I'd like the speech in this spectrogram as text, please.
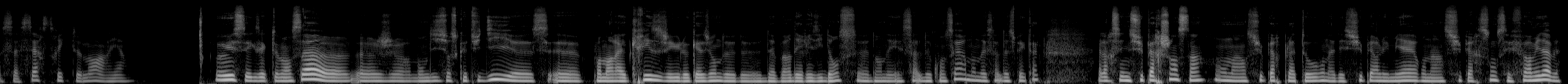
ça sert strictement à rien. Oui, c'est exactement ça. Euh, euh, je rebondis sur ce que tu dis. pendant la crise, j'ai eu l'occasion d'avoir des résidences dans des salles de concert, dans des salles de spectacle. Alors c'est une super chance. Hein. On a un super plateau, on a des super lumières, on a un super son, c'est formidable.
